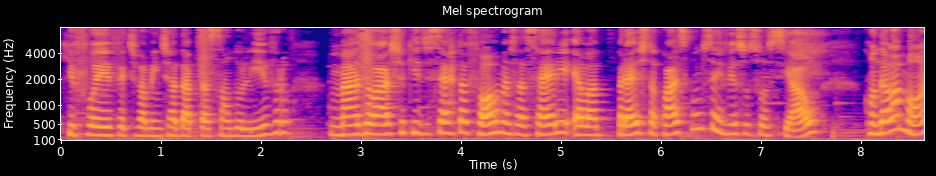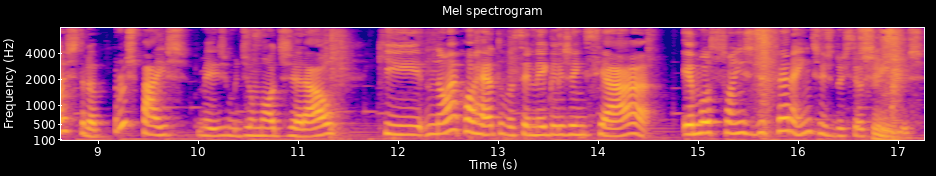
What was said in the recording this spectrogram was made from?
que foi efetivamente a adaptação do livro, mas eu acho que de certa forma essa série ela presta quase que um serviço social quando ela mostra para os pais mesmo, de um modo geral, que não é correto você negligenciar emoções diferentes dos seus Sim. filhos.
